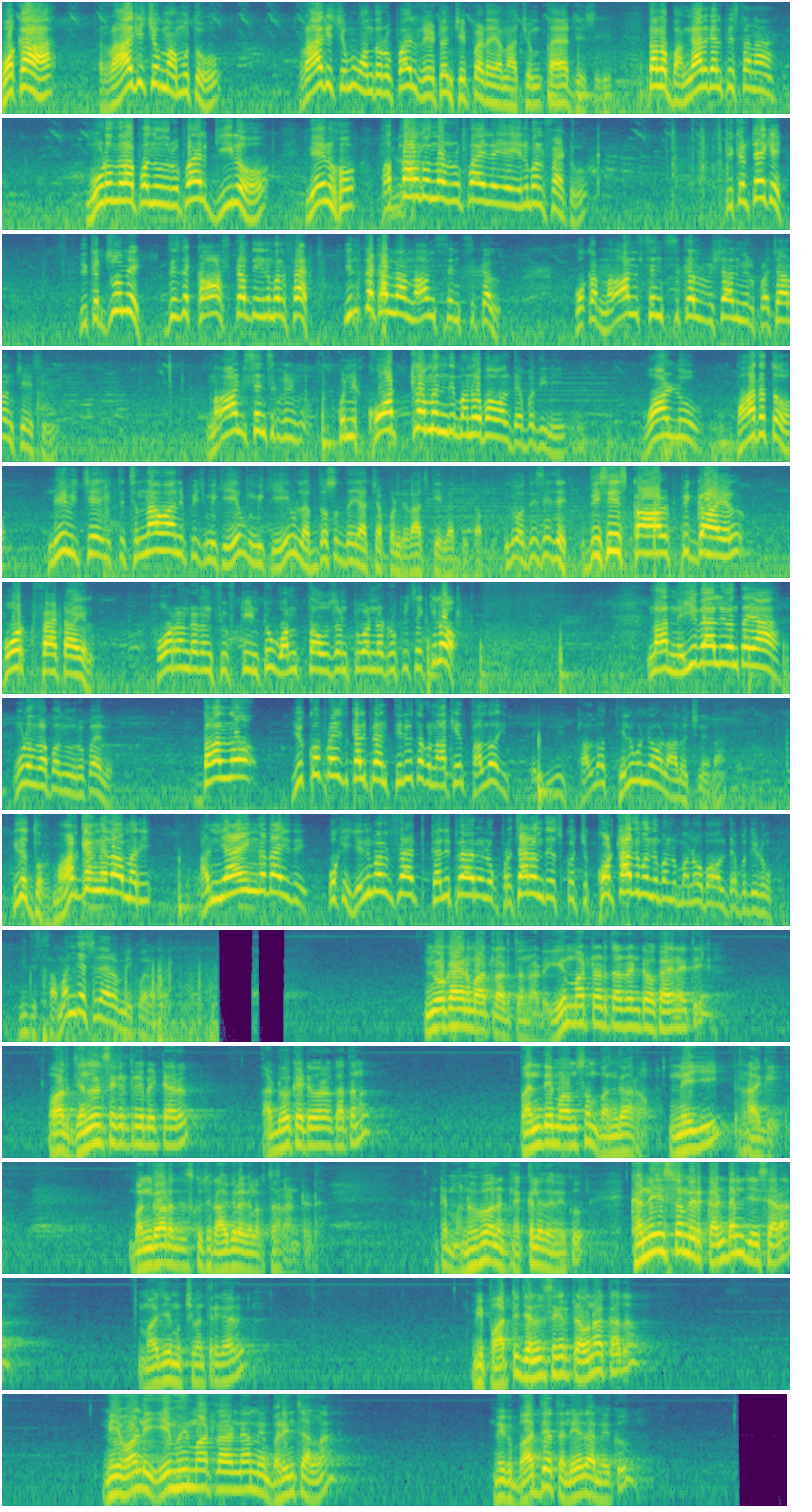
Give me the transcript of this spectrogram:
ఒక రాగి చెమ్ము అమ్ముతూ రాగి చెమ్ము వంద రూపాయలు రేటు అని చెప్పాడయ్యా నా చెమ్ము తయారు చేసి. దానిలో బంగారు కల్పిస్తానా? మూడు వందల పంతొమ్మిది రూపాయలు గీలో నేను పద్నాలుగు వందల రూపాయలు అయ్యే animal fat. You can take it you can zoom it this the cost of the animal fat ఇంతకన్నా నాన్ సెన్సికల్ ఒక నాన్ సెన్సికల్ విషయాన్ని మీరు ప్రచారం చేసి నాన్ సెన్స్ కొన్ని కోట్ల మంది మనోభావాలు దెబ్బతిని వాళ్ళు బాధతో మేము ఇచ్చే ఇట్లా చిన్నావా అనిపించి మీకు ఏం మీకు ఏం లబ్ధి వస్తుందయ్యా చెప్పండి రాజకీయ లబ్ధి తప్ప. ఇదిగో this is it this is called pig oil pork fat oil four hundred and fifteen to one thousand two hundred rupees a kilo నా నెయ్యి వాల్యూ ఎంతయ్యా? మూడు వందల పంతొమ్మిది రూపాయలు. దానిలో ఎక్కువ ప్రైస్ కలిపాను తెలివితో నాకేం తల్లో ఈ తల్లో తెలివి ఉండేవాళ్ళు ఆలోచనేనా? ఇది దుర్మార్గం కదా మరి. అన్యాయం కదా ఇది. ఒక ఎనిమల్ ఫ్లాట్ కలిపారని ఒక ప్రచారం తీసుకొచ్చి కోట్లాది మంది మన మనోభావాలు దెబ్బతీయడం. ఇది సమంజసమేరా మీకు ఇంకొక ఆయన మాట్లాడుతున్నాడు. ఏం మాట్లాడతాడంటే ఒక ఆయన అయితే? వాడు జనరల్ సెక్రటరీ పెట్టారు. అడ్వకేట్ ఎవరు ఒక అతను? పంది మాంసం బంగారం నెయ్యి రాగి. బంగారం తీసుకొచ్చి రాగిలో కలుపుతారంటాడు అంటే మనోభావాలు అంటే లెక్కలేదా మీకు? కనీసం మీరు కండెమ్ చేశారా? మాజీ ముఖ్యమంత్రి గారు? మీ పార్టీ జనరల్ సెక్రటరీ అవునా కాదా? మీ వాళ్ళు ఏమేమి మాట్లాడినా మేము భరించాలనా? మీకు బాధ్యత లేదా మీకు?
